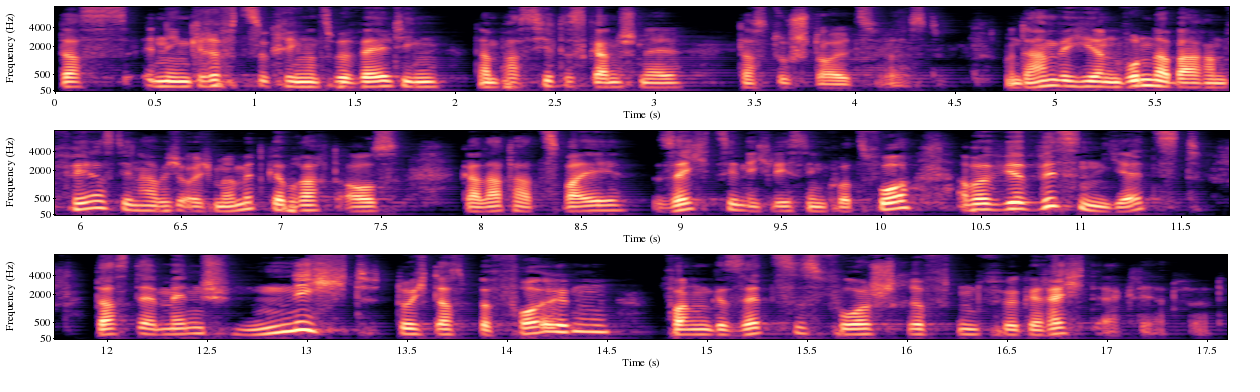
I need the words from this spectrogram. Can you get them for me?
das in den Griff zu kriegen und zu bewältigen, dann passiert es ganz schnell, dass du stolz wirst. Und da haben wir hier einen wunderbaren Vers, den habe ich euch mal mitgebracht aus Galater 2, 16. Ich lese den kurz vor. Aber wir wissen jetzt, dass der Mensch nicht durch das Befolgen von Gesetzesvorschriften für gerecht erklärt wird,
